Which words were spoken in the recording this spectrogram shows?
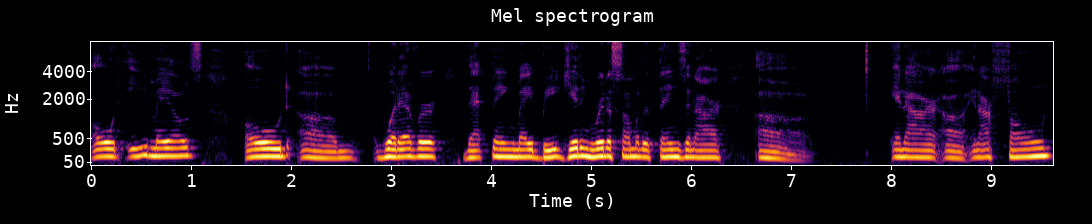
old emails, old um, whatever that thing may be, getting rid of some of the things in our uh, in our uh, in our phone,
